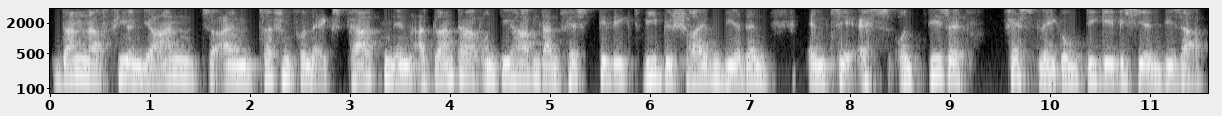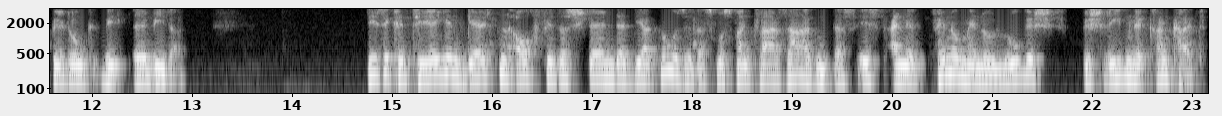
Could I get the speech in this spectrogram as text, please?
dann nach vielen Jahren zu einem Treffen von Experten in Atlanta und die haben dann festgelegt, wie beschreiben wir denn MCS? Und diese Festlegung, die gebe ich hier in dieser Abbildung äh, wieder. Diese Kriterien gelten auch für das Stellen der Diagnose. Das muss man klar sagen. Das ist eine phänomenologisch beschriebene Krankheit.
